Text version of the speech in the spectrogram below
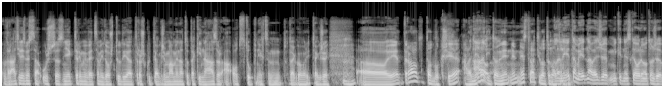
vrátili sme sa už s niektorými vecami do štúdia trošku tak, že máme na to taký názor a odstup, nechcem to tak hovoriť. Takže uh-huh. uh, je, trvalo to, to dlhšie, ale nevadí to, ne, ne, nestratilo to na Len tom. je tam jedna vec, že my keď dneska hovoríme o tom, že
